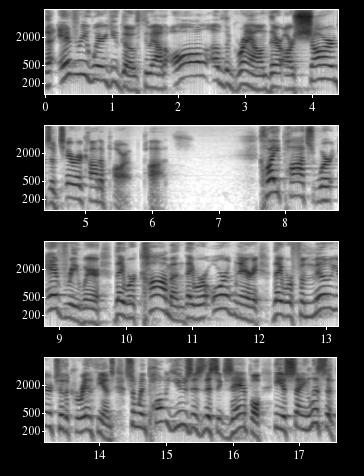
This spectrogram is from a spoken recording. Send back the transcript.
that everywhere you go throughout all of the ground, there are shards of terracotta pots. Clay pots were everywhere. They were common. They were ordinary. They were familiar to the Corinthians. So when Paul uses this example, he is saying, listen,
